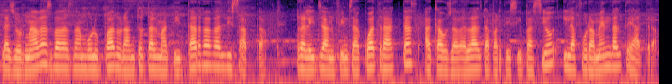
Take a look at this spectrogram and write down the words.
La jornada es va desenvolupar durant tot el matí i tarda del dissabte, realitzant fins a quatre actes a causa de l'alta participació i l'aforament del teatre.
